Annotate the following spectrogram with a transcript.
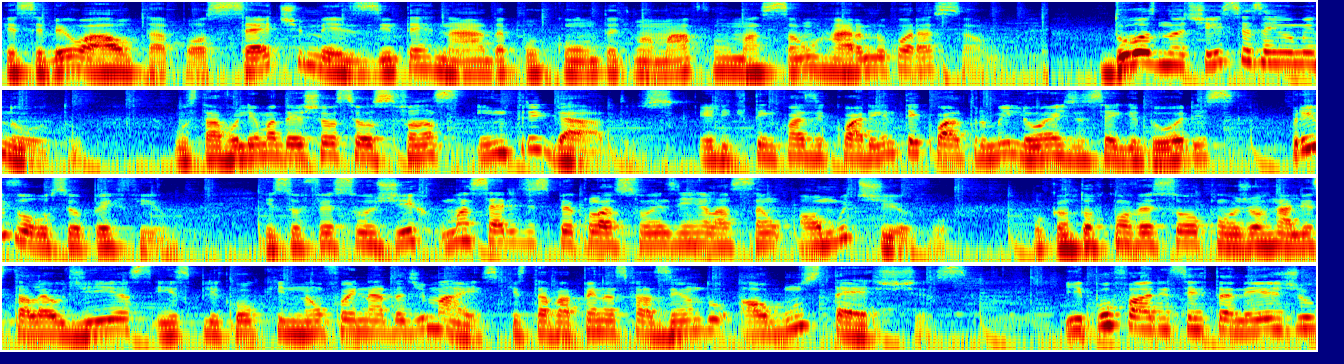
recebeu alta após sete meses internada por conta de uma má formação rara no coração. Duas notícias em um minuto. Gustavo Lima deixou seus fãs intrigados. Ele, que tem quase 44 milhões de seguidores, privou seu perfil. Isso fez surgir uma série de especulações em relação ao motivo. O cantor conversou com o jornalista Léo Dias e explicou que não foi nada demais, que estava apenas fazendo alguns testes. E por falar em sertanejo,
